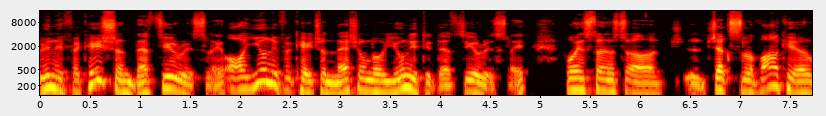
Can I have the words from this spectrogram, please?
reunification that seriously or unification, national unity that seriously. For instance, uh, Czechoslovakia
